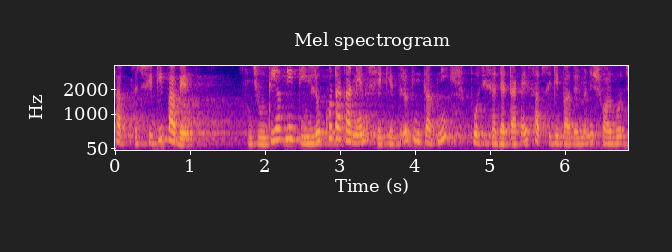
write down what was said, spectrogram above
সাবসিডি পাবেন। যদি আপনি তিন লক্ষ টাকা নেন, সেক্ষেত্রেও কিন্তু আপনি পঁচিশ হাজার টাকায় সাবসিডি পাবেন। মানে সর্বোচ্চ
